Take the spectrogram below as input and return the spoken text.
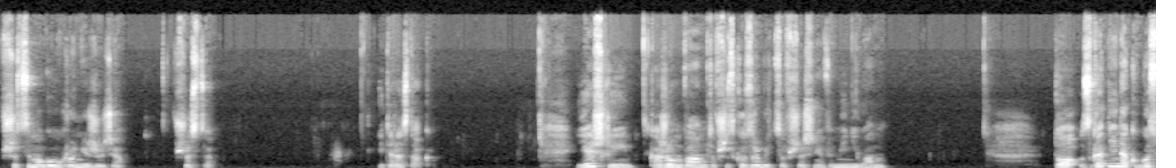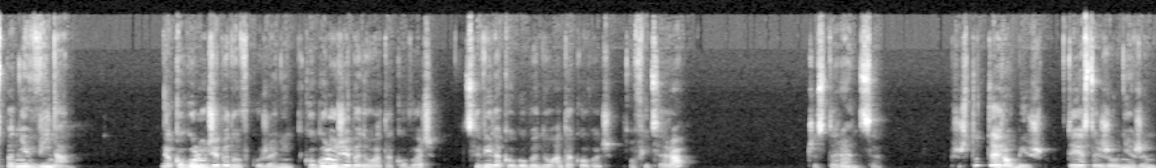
wszyscy mogą chronić życia. Wszyscy. I teraz tak. Jeśli każą wam to wszystko zrobić, co wcześniej wymieniłam, to zgadnij, na kogo spadnie wina. Na kogo ludzie będą wkurzeni, kogo ludzie będą atakować Cywile kogo będą atakować? Oficera? Czyste ręce. Przecież to ty robisz. Ty jesteś żołnierzem.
